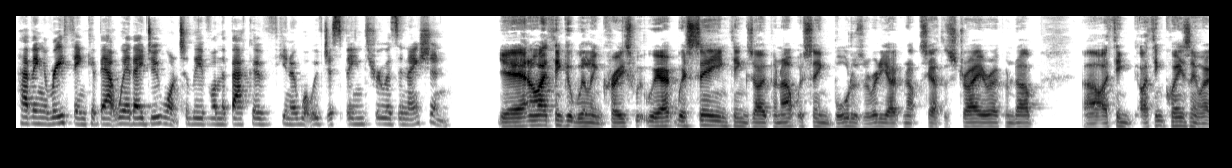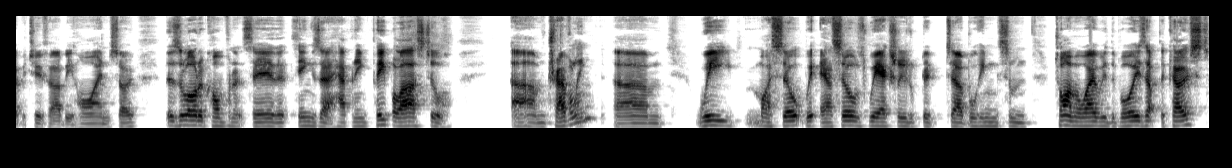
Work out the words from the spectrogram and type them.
having a rethink about where they do want to live on the back of you know what we've just been through as a nation. Yeah, and I think it will increase. We're we're seeing things open up. We're seeing borders already open up. South Australia opened up. Uh, I think I think Queensland won't be too far behind. So there's a lot of confidence there that things are happening. People are still um, traveling. Um, we myself we, ourselves we actually looked at uh, booking some time away with the boys up the coast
